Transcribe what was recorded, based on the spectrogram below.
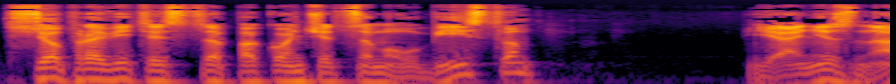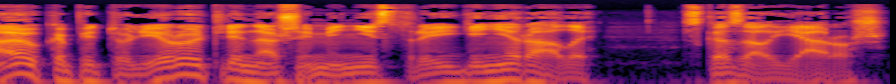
все правительство покончит самоубийством? Я не знаю, капитулируют ли наши министры и генералы, сказал Ярош.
